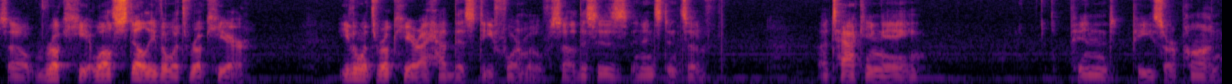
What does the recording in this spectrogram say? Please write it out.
So rook here, well still even with rook here, even with rook here I had this d4 move. So this is an instance of attacking a pinned piece or pawn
